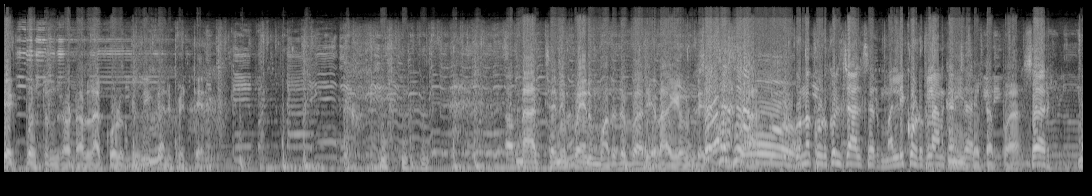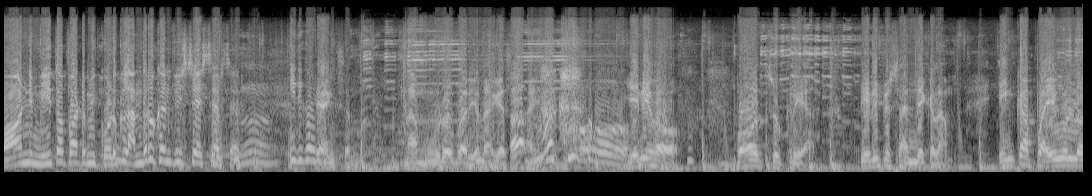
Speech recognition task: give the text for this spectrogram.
చెక్ పోస్ట్ ఉన్న చోటల్లా కొడుకుల్ని కనిపెట్టాను. నా చనిపోయిన మొదటి భార్య ఇలాగే ఉండేది. ఇప్పుడున్న కొడుకులు చాలు సార్ మళ్ళీ కొడుకులు అనకండి సార్ సెటప్పా? సార్ మార్నింగ్ మీతో పాటు మీ కొడుకులు అందరూ కన్ఫ్యూజ్ చేస్తారు సార్. ఇదిగో. థ్యాంక్స్ అమ్మా. నా మూడో భార్య ఇలాగే సహాయం ఎనీహో బహుత్ శుక్రియా తిరిపి సంధికలం ఇంకా పై ఊళ్ళో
